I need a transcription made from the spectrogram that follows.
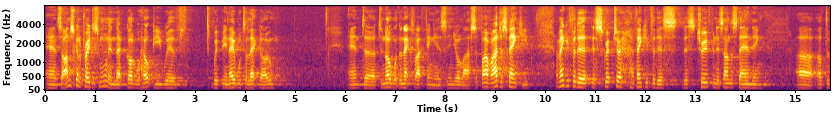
And so I'm just going to pray this morning that God will help you with, with being able to let go and uh, to know what the next right thing is in your life. So, Father, I just thank you. I thank you for the, this scripture. I thank you for this, this truth and this understanding uh, of, the,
